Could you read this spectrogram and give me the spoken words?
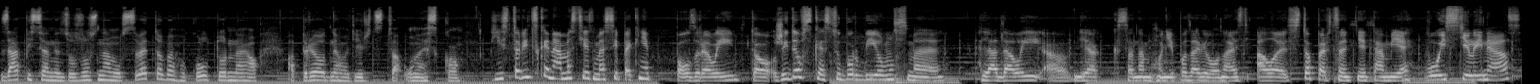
zapísané zo zoznamu Svetového kultúrneho a prírodného dedičstva UNESCO. Historické námestie sme si pekne pozreli. To židovské suburbium sme hľadali a nejak sa nám ho nepodarilo nájsť, ale 100% tam je, uistili nás.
